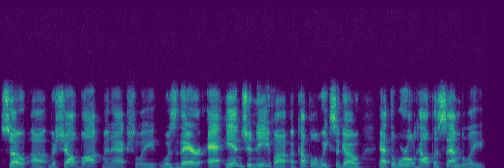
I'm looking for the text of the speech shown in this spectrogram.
So uh, Michele Bachmann actually was there at, in Geneva a couple of weeks ago at the World Health Assembly,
